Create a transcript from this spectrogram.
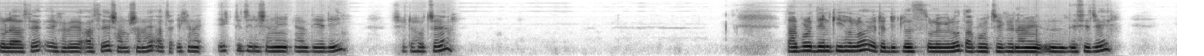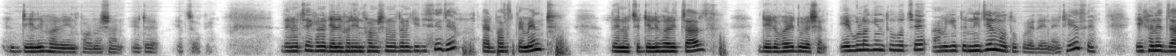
চলে আসে, এখানে আছে সমস্যা নেই। আচ্ছা এখানে একটি জিনিস আমি দিয়ে দিই। সেটা হচ্ছে তারপরে দেন কি হলো? এটা ডিটেলস চলে গেলো। তারপর হচ্ছে এখানে আমি দিছি যে ডেলিভারি ইনফরমেশান এটা আচ্ছা ওকে দেন হচ্ছে এখানে ডেলিভারি ইনফরমেশান মতন কি দিছি? যে অ্যাডভান্স পেমেন্ট দেন হচ্ছে ডেলিভারি চার্জ ডেলিভারি ডিউরেশন এগুলো কিন্তু হচ্ছে আমি কিন্তু নিজের মতো করে দিই নাই, ঠিক আছে? এখানে যা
